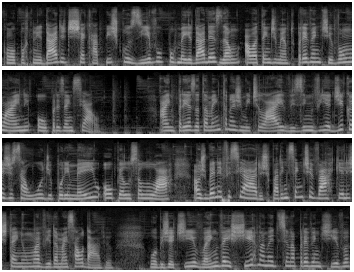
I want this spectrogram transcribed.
com oportunidade de check-up exclusivo por meio da adesão ao atendimento preventivo online ou presencial. A empresa também transmite lives e envia dicas de saúde por e-mail ou pelo celular aos beneficiários para incentivar que eles tenham uma vida mais saudável. O objetivo é investir na medicina preventiva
